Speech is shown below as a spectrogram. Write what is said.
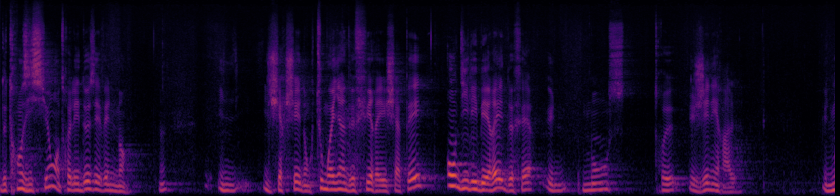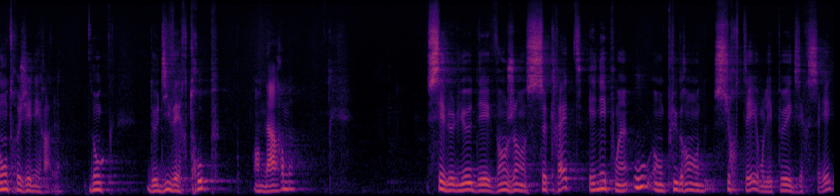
de transition entre les deux événements. Hein? Il, cherchait donc tout moyen de fuir et échapper, ont délibéré de faire une monstre générale, une montre générale. Donc, de divers troupes en armes c'est le lieu des vengeances secrètes et n'est point où, en plus grande sûreté, on les peut exercer.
